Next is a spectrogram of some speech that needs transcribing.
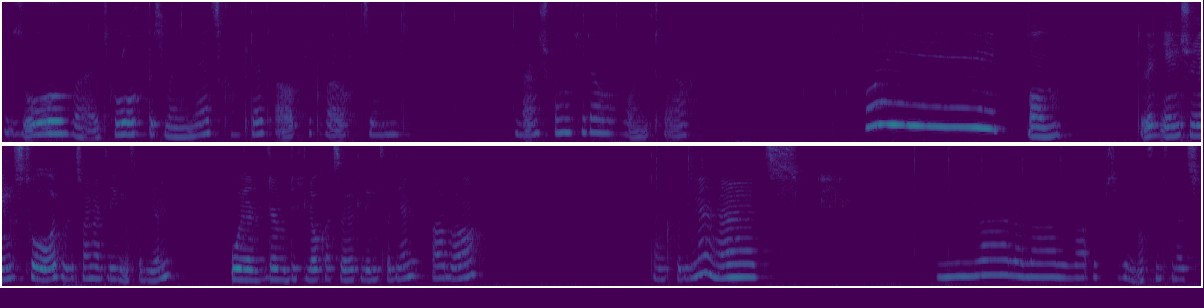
so weit hoch, bis meine Netz komplett aufgebraucht sind. Und dann springe ich wieder runter. Hui! Bumm. Da wäre ich eh schon längst tot, würde 200 Leben verlieren. Oh ja, da würde ich locker 200 Leben verlieren, aber Danke für die Mats. La la la la. Ups, ich bin auf 5 Mats.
